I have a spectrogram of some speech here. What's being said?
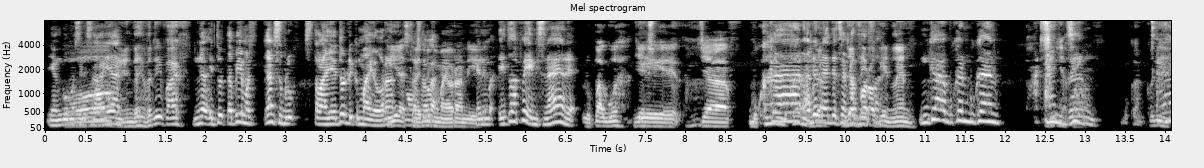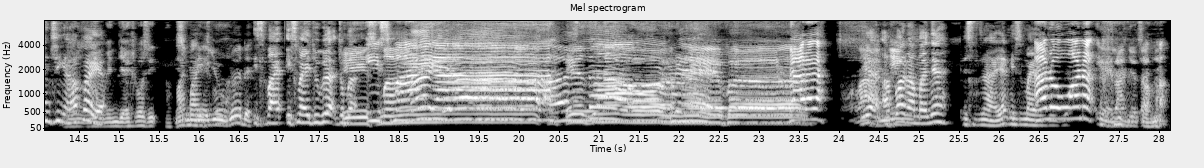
Yang gua masih di Oh, Senayan. Ninja 75. Enggak, itu tapi mas- kan sebelum setelahnya itu di Kemayoran. Iya, setelah itu salah. Kemayoran iya. Yang di- itu apa yang di Senayan ya? Lupa gua. Yes. Iya. Jeff. Bukan, Bukan, bukan. ada Ja- 1975. Java Rock Inland. Enggak, bukan bukan. Anjing. Bukan. Anjing apa ya? Ninja Expo sih. Ismaya juga deh. Ismail Ismail juga coba. Ismaya is Anjing. apa namanya? Isnayan Ismail. I don't wanna. Iya, lanjut sama.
